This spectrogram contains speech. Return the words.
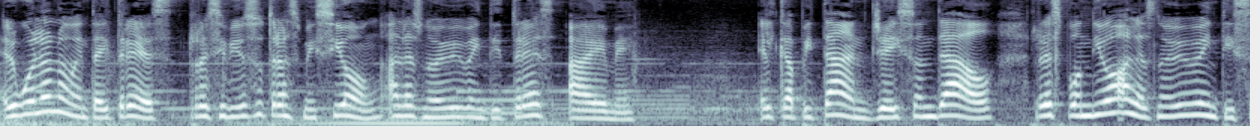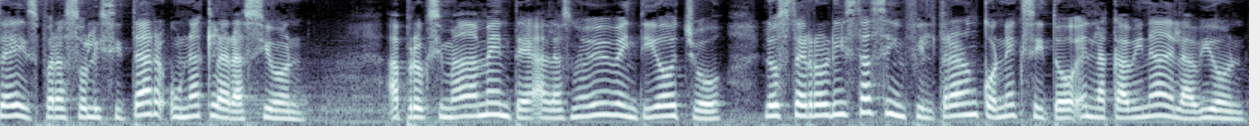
El vuelo 93 recibió su transmisión a las 9.23 am. El capitán Jason Dahl respondió a las 9.26 para solicitar una aclaración. Aproximadamente a las 9.28, los terroristas se infiltraron con éxito en la cabina del avión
